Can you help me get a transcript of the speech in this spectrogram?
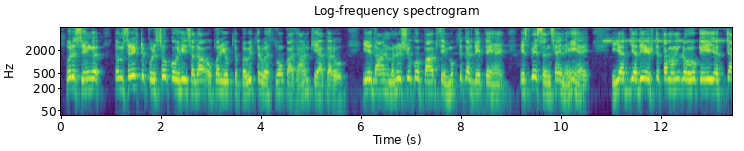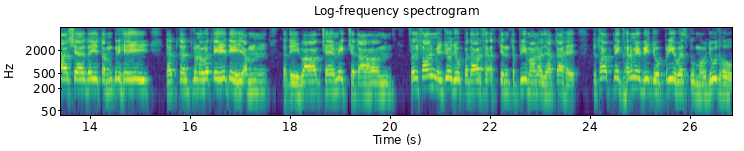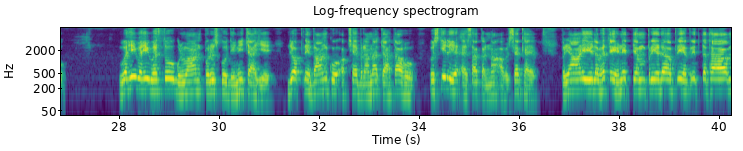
पुरुष सिंह तुम श्रेष्ठ पुरुषों को ही सदा उपरयुक्त पवित्र वस्तुओं का दान किया करो। ये दान मनुष्य को पाप से मुक्त कर देते हैं। इसमें संशय नहीं है। यद्यदिष्टतम लोके यच्चाशयतम गृह तत्तुणवते देयम तदेवाक्षयमीक्षता संसार में जो जो पदार्थ अत्यंत प्रिय माना जाता है, तथा अपने घर में भी जो प्रिय वस्तु मौजूद हो वही वही वस्तु गुणवान पुरुष को देनी चाहिए, जो अपने दान को अक्षय बनाना चाहता हो, उसके लिए ऐसा करना आवश्यक है। प्रियाणी लभते नित्यम प्रियद प्रियकृत तथा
